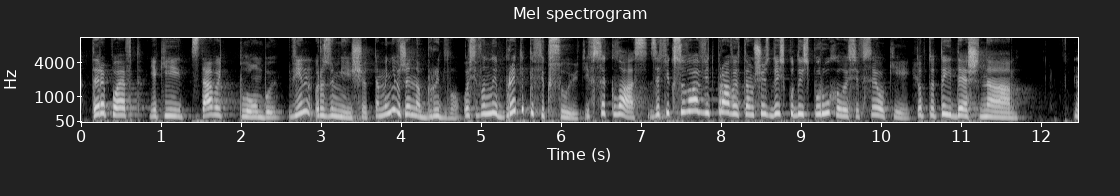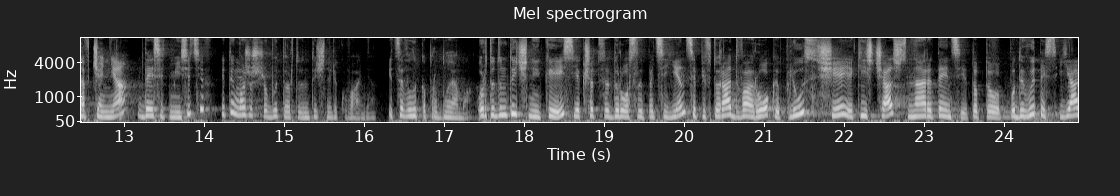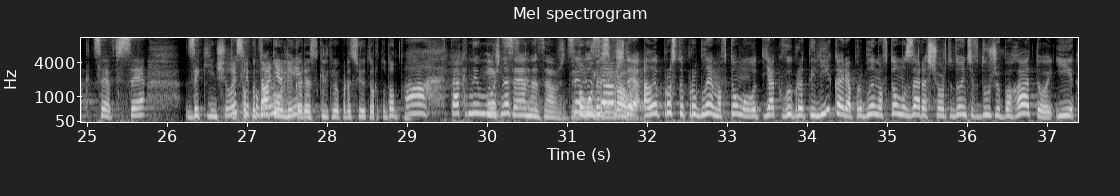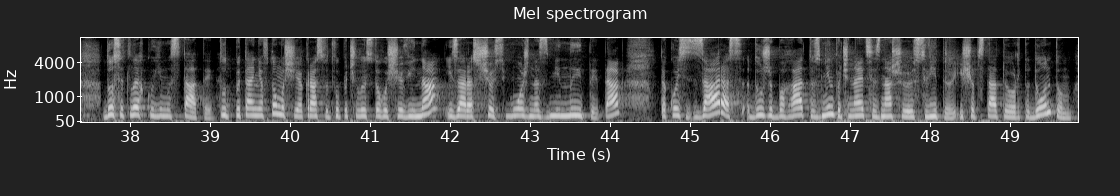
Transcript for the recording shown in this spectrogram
Терапевт, який ставить пломби, він розуміє, що та мені вже набридло. Ось вони брекети фіксують, і все клас. Зафіксував, відправив там щось десь кудись порухалось, і все окей. Тобто ти йдеш на навчання 10 місяців, і ти можеш робити ортодонтичне лікування. І це велика проблема. Ортодонтичний кейс, якщо це дорослий пацієнт, це півтора-два роки, плюс ще якийсь час на ретенції. Тобто подивитись, як це все закінчилось. Тобто питати у лікування і- лікаря, скільки ви працюєте ортодонтом? а, так не і можна це не завжди. Це Тому не завжди, справа. але просто проблема в тому, от як вибрати лікаря. Проблема в тому зараз, що ортодонтів дуже багато і досить легко їми стати. Тут питання в тому, що якраз от ви почали з того, що війна, і зараз щось можна змінити. Так так ось зараз дуже багато змін починається з нашою освітою. І щоб стати ортодонтом,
